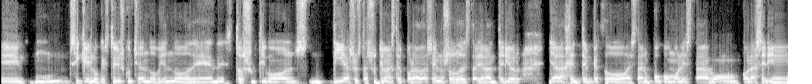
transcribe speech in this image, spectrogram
Eh, sí que lo que estoy escuchando, viendo de, estos últimos días o estas últimas temporadas, eh, no solo de esta, ya la anterior, ya la gente empezó a estar un poco molesta con, con la serie,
